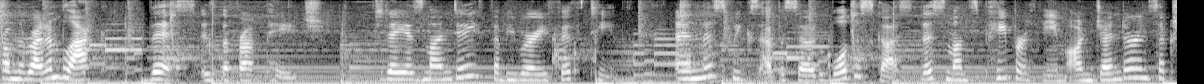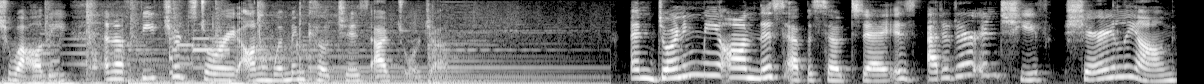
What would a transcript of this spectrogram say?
From the Red and Black, this is the front page. Today is Monday, February 15th, and in this week's episode, we'll discuss this month's paper theme on gender and sexuality and a featured story on women coaches at Georgia. And joining me on this episode today is editor in chief Sherry Liang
